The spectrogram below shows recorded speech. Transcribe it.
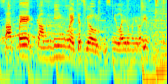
sate kambing leces gaul. Bismillahirrahmanirrahim.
